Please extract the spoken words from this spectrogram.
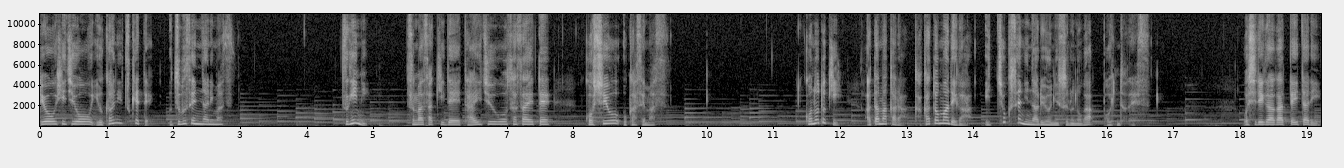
両肘を床につけてうつ伏せになります。次につま先で体重を支えて腰を浮かせます。この時頭からかかとまでが一直線になるようにするのがポイントです。お尻が上がっていたり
